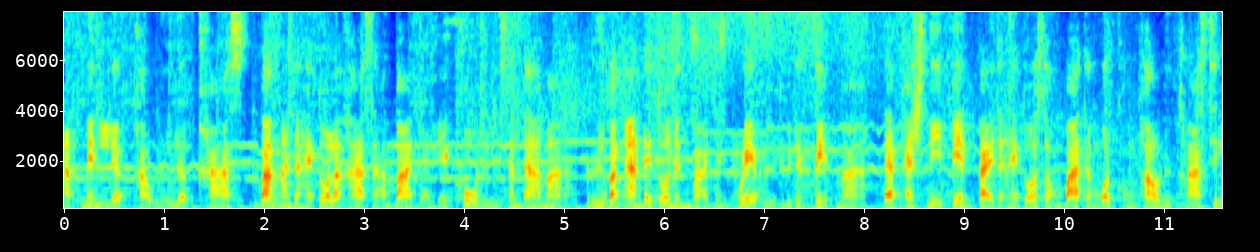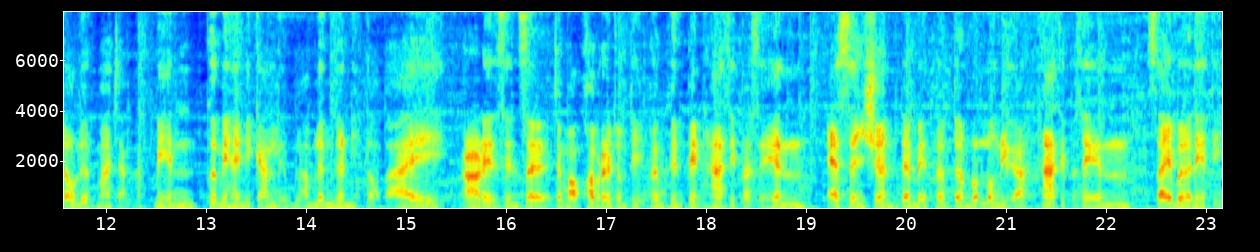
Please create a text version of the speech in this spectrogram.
อักเมนต์เลือกเผ่าหรือเลือกคลาสบางอันจะให้ตัวราคา 3 บาทอย่าง Echo หรือ Lisanda มา หรือบางอันได้ตัว 1 บาทอย่าง Grave หรือ Twisted Fate มา แต่แพชนี้เปลี่ยนไปจะให้ตัว 2 บาททั้งหมดของเผ่าหรือคลาสที่เราเลือกมาจากอักเมนต์เพื่อไม่ให้มีการเหลื่อมล้ำเรื่องเงินอีกต่อไป a r e n Sensor จะมอบความเร็วโจมตีเพิ่มขึ้นเป็น 50% Ascension Damage เพิ่มเติมลดลงเหลือ 50% Cybernetic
